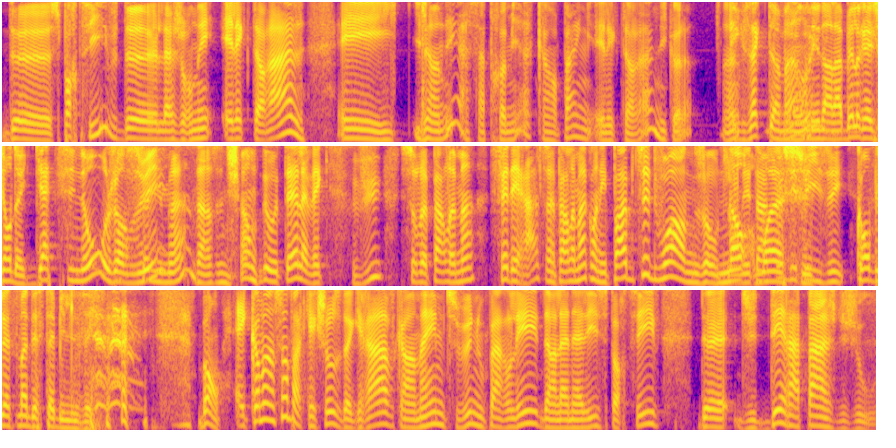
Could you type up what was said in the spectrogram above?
de sportive de la journée électorale. Et il en est à sa première campagne électorale, Nicolas. Hein? Exactement. Ah On est dans la belle région de Gatineau aujourd'hui. Absolument, dans une chambre d'hôtel avec vue sur le Parlement fédéral. C'est un Parlement qu'on n'est pas habitué de voir, nous autres. Non, On est un moi, peu je suis complètement déstabilisé. Bon, et commençons par quelque chose de grave quand même. Tu veux nous parler dans l'analyse sportive de, du dérapage du jour.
